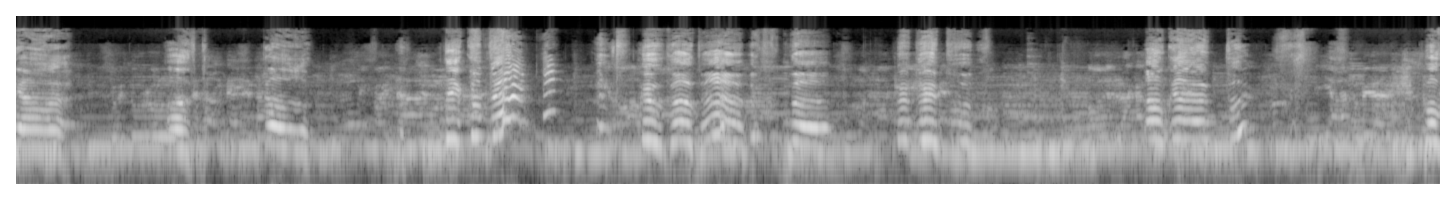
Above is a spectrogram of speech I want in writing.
Я автор. Ты куда? Oh, God. Oh,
